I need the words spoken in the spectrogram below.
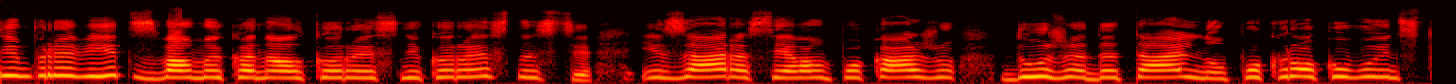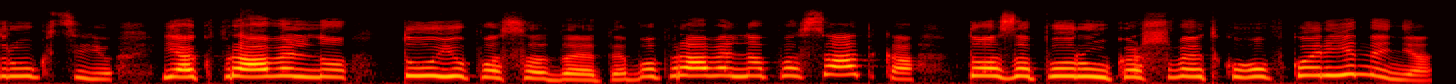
Усім привіт! З вами канал Корисні Корисності. І зараз я вам покажу дуже детальну покрокову інструкцію, як правильно тую посадити. Бо правильна посадка то запорука швидкого вкорінення,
